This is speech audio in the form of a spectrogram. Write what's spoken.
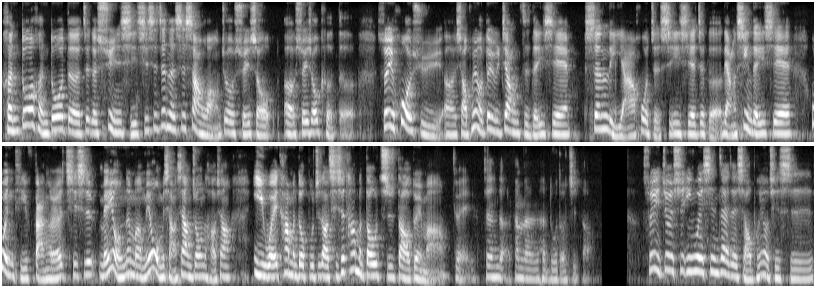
很多很多的这个讯息，其实真的是上网就随手呃随手。可得，所以或许呃，小朋友对于这样子的一些生理啊，或者是一些这个两性的一些问题，反而其实没有那么没有我们想象中的，好像以为他们都不知道，其实他们都知道，对吗？对，真的，他们很多都知道。所以就是因为现在的小朋友，其实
